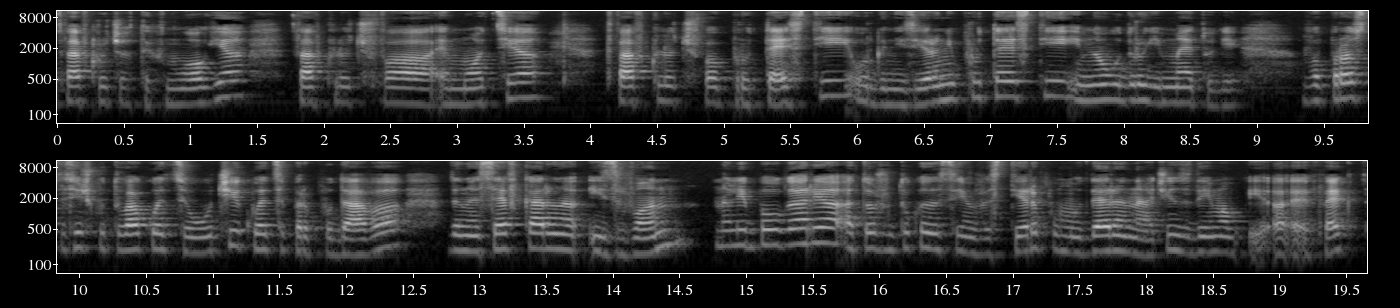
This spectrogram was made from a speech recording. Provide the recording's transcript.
Това включва технология, това включва емоция, това включва протести, организирани протести и много други методи. Въпросът е всичко това, което се учи, което се преподава, да не се вкара извън нали, България, а точно тук да се инвестира по модерен начин, за да има ефект.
